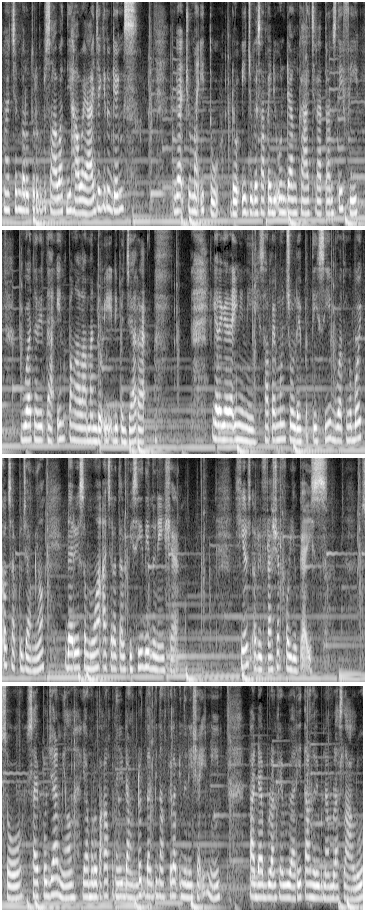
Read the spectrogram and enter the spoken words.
Macem baru turun pesawat di Hawaii aja gitu, gengs. Nggak cuma itu, Doi juga sampai diundang ke acara Trans TV buat nyeritain pengalaman Doi di penjara. Gara-gara ini nih, sampai muncul deh petisi buat ngeboikot Saipul Jamil dari semua acara televisi di Indonesia. Here's a refresher for you guys. So, Saipul Jamil yang merupakan penyanyi dangdut dan bintang film Indonesia ini pada bulan Februari tahun 2016 lalu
